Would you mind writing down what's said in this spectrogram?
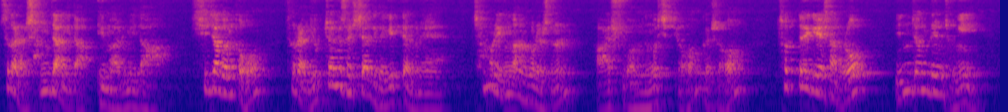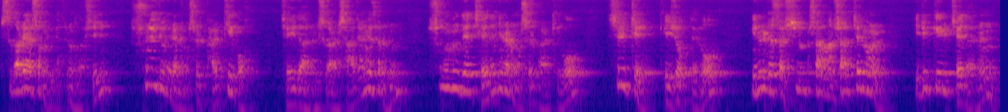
스가랴 3장이다 이 말입니다. 시작은 또 스가랴 6장에서 시작이 되기 때문에 참으로 인간을 보내서는 알 수가 없는 것이죠. 그래서 첫대기의 사로 인정된 종이 스가랴 성경에 쓰는 것이 순회 종이라는 것을 밝히고 제이다를 스가랴 4장에서는 숙문대 제단이라는 것을 밝히고 실제 계시록대로 이를 들어서 14만 4천 명을 일으킬 제단은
